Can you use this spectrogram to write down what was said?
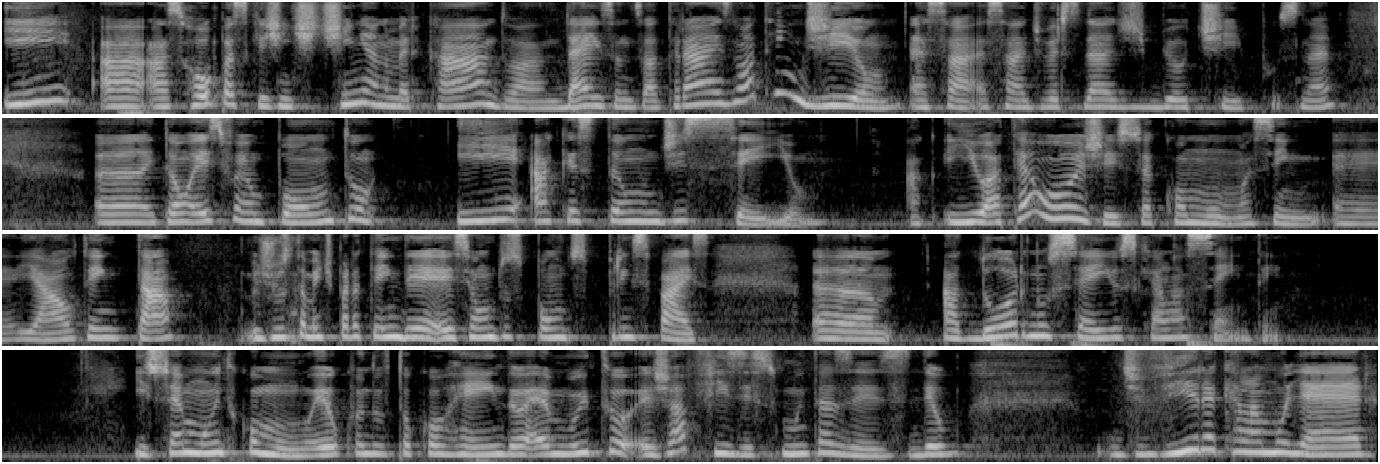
E a, as roupas que a gente tinha no mercado há 10 anos atrás não atendiam essa, essa diversidade de biotipos, né? Uh, então, esse foi um ponto. E a questão de seio. E até hoje isso é comum, assim, é, e a Alten está justamente para atender, esse é um dos pontos principais. Uh, a dor nos seios que elas sentem. Isso é muito comum. Eu, quando estou correndo, é muito. Eu já fiz isso muitas vezes. Deu de vir aquela mulher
